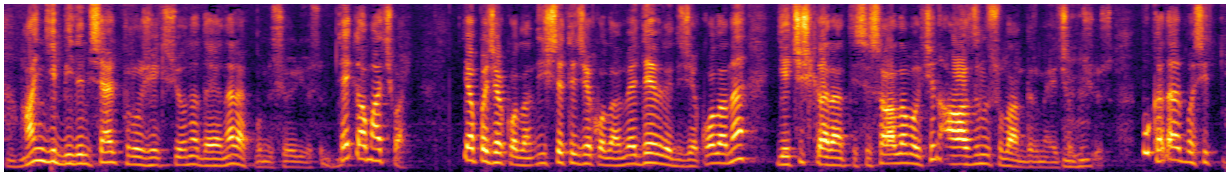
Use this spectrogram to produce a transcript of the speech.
hı hı. hangi bilimsel projeksiyona dayanarak bunu söylüyorsun? Tek amaç var yapacak olan, işletecek olan ve devredecek olana geçiş garantisi sağlamak için ağzını sulandırmaya çalışıyorsun. Hı hı. Bu kadar basit bu.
